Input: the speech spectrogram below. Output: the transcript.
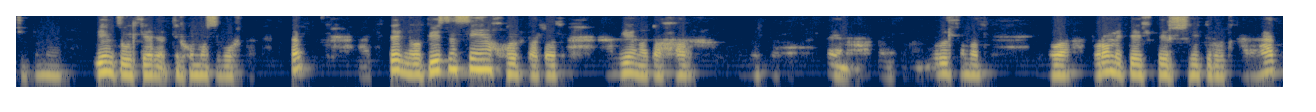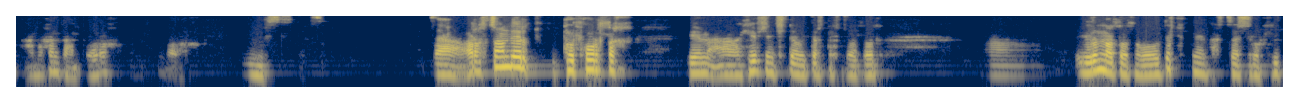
ч юм ийм зүйлээр тэр хүмүүсийг өөрт татдаг. А тэгэхээр нөгөө бизнесийн хувьд бол хамгийн одоо хор юм Өөрөөр хэлбэл нөгөө буруу мэдээлэл дээр шийдвэрүүд гаргаад амархан дампуурах ийм эрсдэл байсан. За оролцоон дээр тулгуурлах ийм хэв шинжтэй удирдахч бол ер нь бол нөгөө тутмын процесс руу хийх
